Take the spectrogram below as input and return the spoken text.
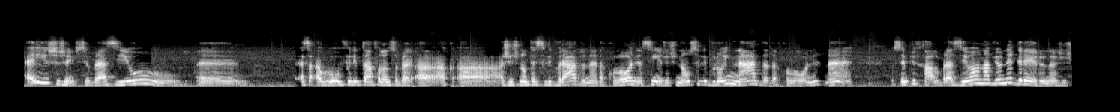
É isso, gente. Se o Brasil. É, essa, o Felipe estava falando sobre a, a, a, a, gente não ter se livrado né, da colônia. Sim, a gente não se livrou em nada da colônia, né? Eu sempre falo, o Brasil é um navio negreiro, né? A, gente,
